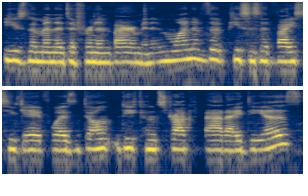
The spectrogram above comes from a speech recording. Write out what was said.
use them in a different environment. And one of the pieces of advice you gave was don't deconstruct bad ideas.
